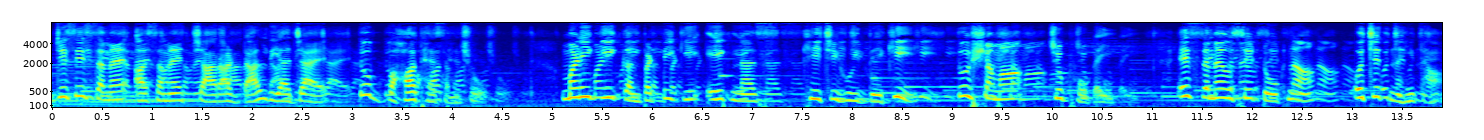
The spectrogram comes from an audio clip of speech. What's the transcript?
जिसे समय असमय चारा डाल दिया जाए तो बहुत है समझो। मणि की कनपट्टी की एक नस खींची हुई देखी तो क्षमा चुप हो गई। इस समय उसे टोकना उचित नहीं था।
